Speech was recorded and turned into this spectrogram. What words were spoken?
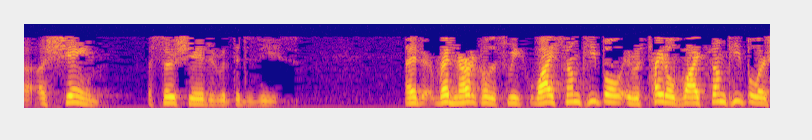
a shame associated with the disease. I had read an article this week, why some people, it was titled, Why Some People Are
